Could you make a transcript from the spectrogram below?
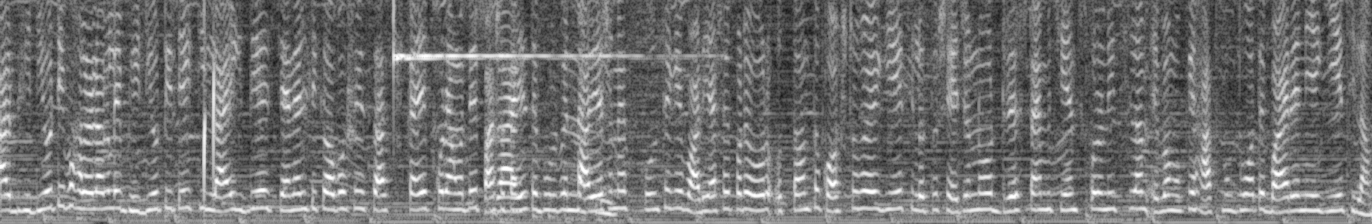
আর ভিডিওটি ভালো লাগলে ভিডিওটিতে একটি লাইক দিয়ে চ্যানেলটিকে অবশ্যই সাবস্ক্রাইব করে আমাদের পাশে থাকতে ভুলবেন না। আরিয়াসনের স্কুল থেকে বাড়ি আসার পরে ওর অত্যন্ত কষ্ট হয়ে গিয়েছিল তো সেই জন্য ওর ড্রেসটা আমি চেঞ্জ করে নিচ্ছিলাম এবং ওকে হাত মুখ ধোয়াতে বাইরে নিয়ে গিয়েছিলাম।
